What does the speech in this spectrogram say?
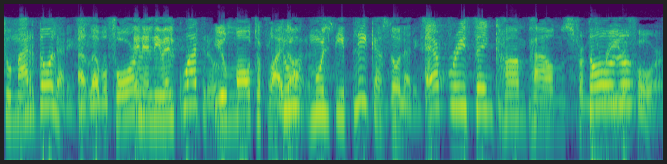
sumar dólares. At level four, En el nivel cuatro, you multiply tú dollars. multiplicas dólares. Everything compounds from three to Todo four.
